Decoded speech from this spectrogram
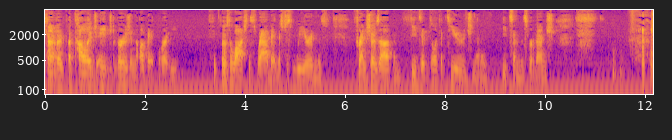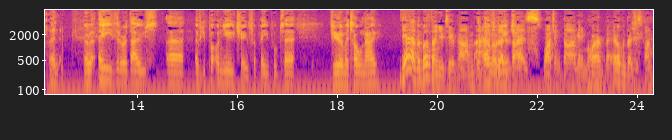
kind of a, a college aged version of it where he, he's supposed to watch this rabbit and it's just weird and his friend shows up and feeds it till it gets huge and then it eats him as revenge. And are either of those uh, have you put on YouTube for people to view them at all now? Yeah, they're both on YouTube. Um, I don't know that I advise watching Thog anymore, but Harold and Burns is fun.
